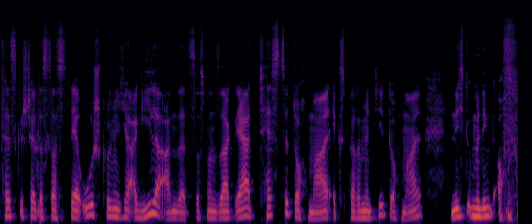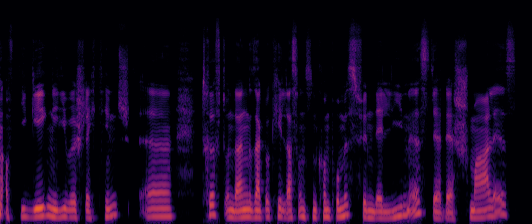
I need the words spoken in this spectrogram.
festgestellt, dass das der ursprüngliche agile Ansatz, dass man sagt, ja, testet doch mal, experimentiert doch mal, nicht unbedingt auf, auf die Gegenliebe schlechthin äh, trifft und dann gesagt, okay, lass uns einen Kompromiss finden, der lean ist, der, der schmal ist,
